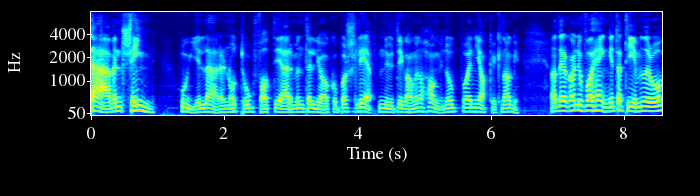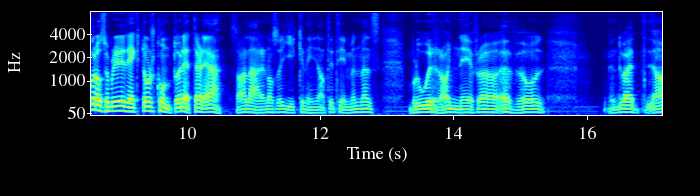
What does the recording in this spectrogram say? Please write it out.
Dæven skinn! Hoie læreren og tok fatt i ermen til Jakob og slepte den ut i gangen og hang den opp på en jakkeknagg. Ja, dere kan jo få henge til timen er over, og så blir det rektorens kontor etter det, sa læreren, og så gikk han inn igjen til timen mens blod rant ned fra øyet og Du veit, ja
